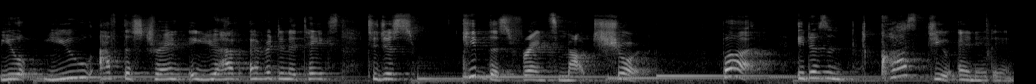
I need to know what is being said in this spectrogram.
you you have the strength, you have everything it takes to just keep this friend's mouth shut. But it doesn't cost you anything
